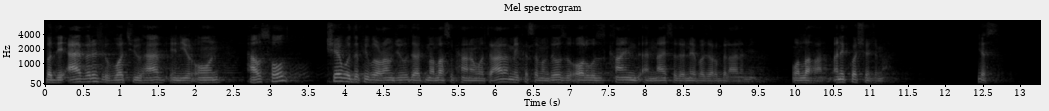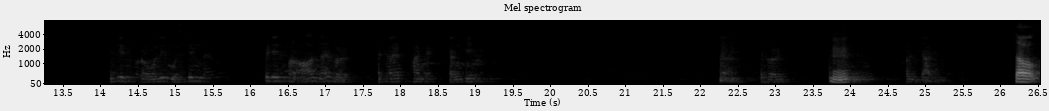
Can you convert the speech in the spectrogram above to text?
but the average of what you have in your own household, share with the people around you that may Allah subhanahu wa ta'ala make us among those who are always kind and nice to their neighbors, Ya Rabbil Alameen. Wallahu alam. Any question, Jama'ah? Yes. Is it for only Muslim neighbors? If it is for all neighbors, in the current context, can we do something like Eid party and uh, invite the neighbors? How is that in the current context? So,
